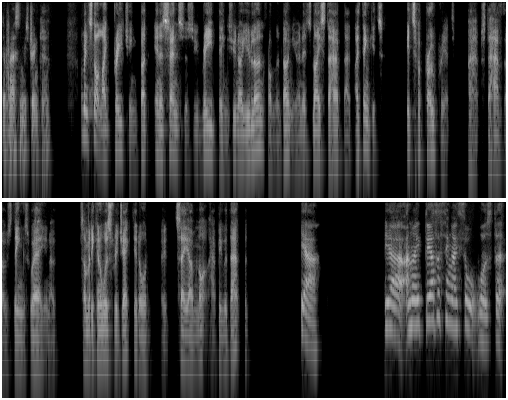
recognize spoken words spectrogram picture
the person who's drinking. I mean, it's not like preaching, but in a sense, as you read things, you know, you learn from them, don't you? And it's nice to have that. I think it's it's appropriate, perhaps, to have those things where you know somebody can always reject it or uh, say I'm not happy with that, but Yeah. Yeah. And I the other thing I thought was that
